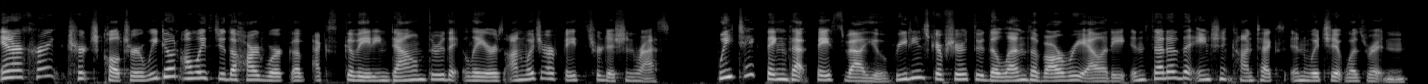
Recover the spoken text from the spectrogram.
In our current church culture, we don't always do the hard work of excavating down through the layers on which our faith tradition rests. We take things at face value, reading scripture through the lens of our reality instead of the ancient context in which it was written.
